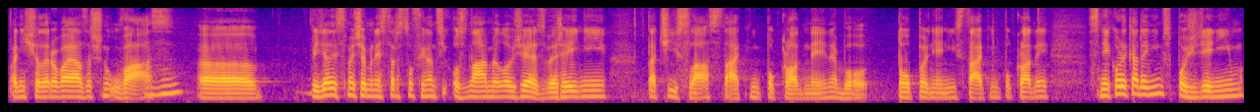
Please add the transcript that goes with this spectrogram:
Paní Šelerová, já začnu u vás. Mm-hmm. Uh, viděli jsme, že ministerstvo financí oznámilo, že zveřejní ta čísla státní pokladny nebo to plnění státní pokladny s několika denním spožděním.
